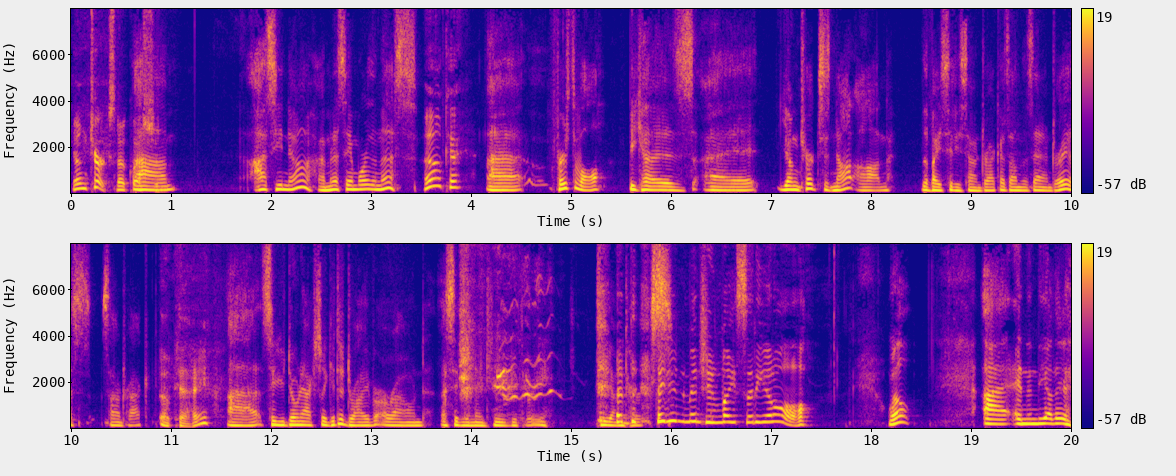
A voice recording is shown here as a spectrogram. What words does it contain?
Young Turks, no question. Um, Ah, see, no, I'm going to say more than this. Oh, okay. First of all, because uh, Young Turks is not on the Vice City soundtrack, it's on the San Andreas soundtrack. Okay. Uh, so you don't actually get to drive around a city in 1983 to Young Turks. They didn't mention Vice City at all. Well, uh, and then the other,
